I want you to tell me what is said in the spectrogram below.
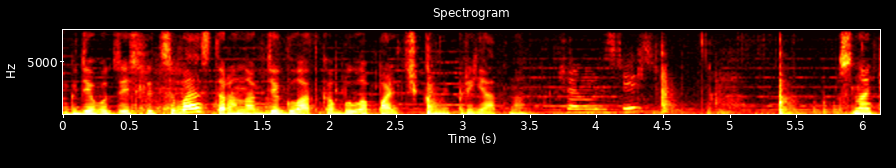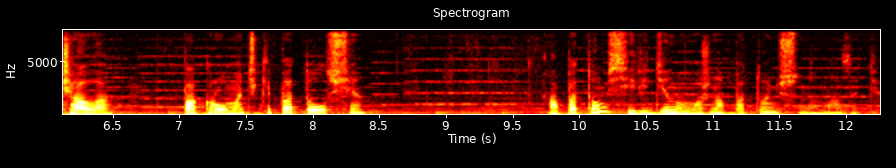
где вот здесь лицевая сторона, где гладко было пальчиками приятно. Сначала по кромочке потолще, а потом середину можно потоньше намазать.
